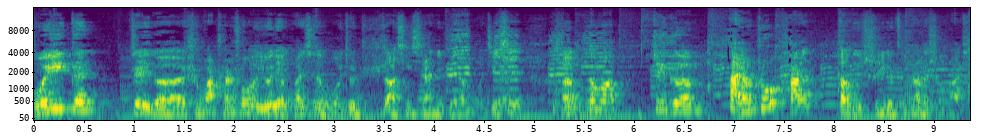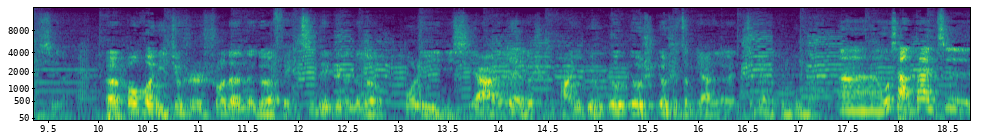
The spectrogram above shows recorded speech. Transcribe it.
唯一跟这个神话传说有点关系的，我就只知道新西兰那边的魔界了。是。呃，那么这个大洋洲它到底是一个怎样的神话体系呢？呃，包括你就是说的那个斐济那边的那个波利尼西亚的这个神话，又又又又是又是怎么样的怎么样的东东呢？嗯，我想大致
